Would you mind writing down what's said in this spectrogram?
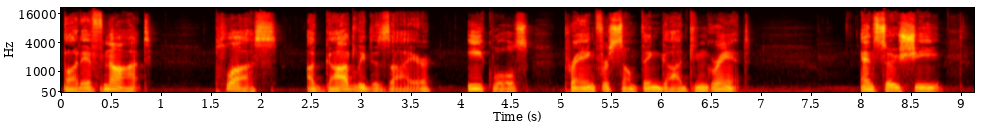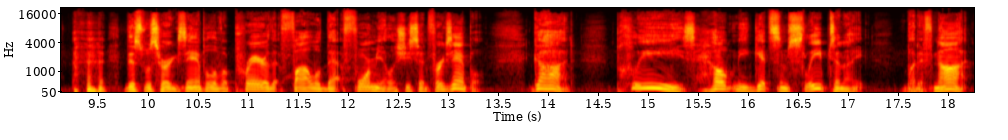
but if not, plus a godly desire equals praying for something God can grant. And so she, this was her example of a prayer that followed that formula. She said, for example, God, please help me get some sleep tonight. But if not,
